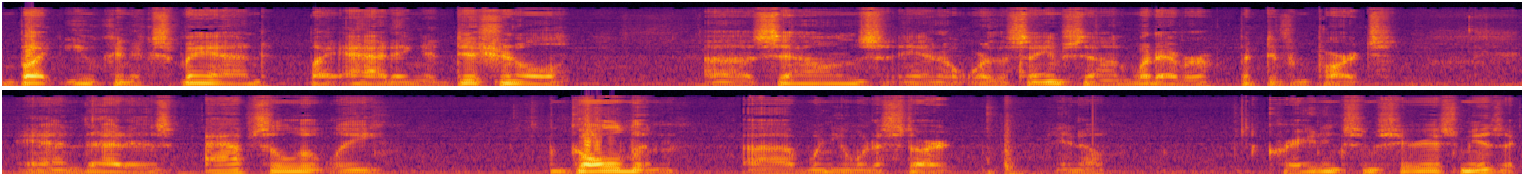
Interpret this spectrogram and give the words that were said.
but you can expand by adding additional uh, sounds and or the same sound, whatever, but different parts. And that is absolutely golden uh, when you want to start, you know, creating some serious music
